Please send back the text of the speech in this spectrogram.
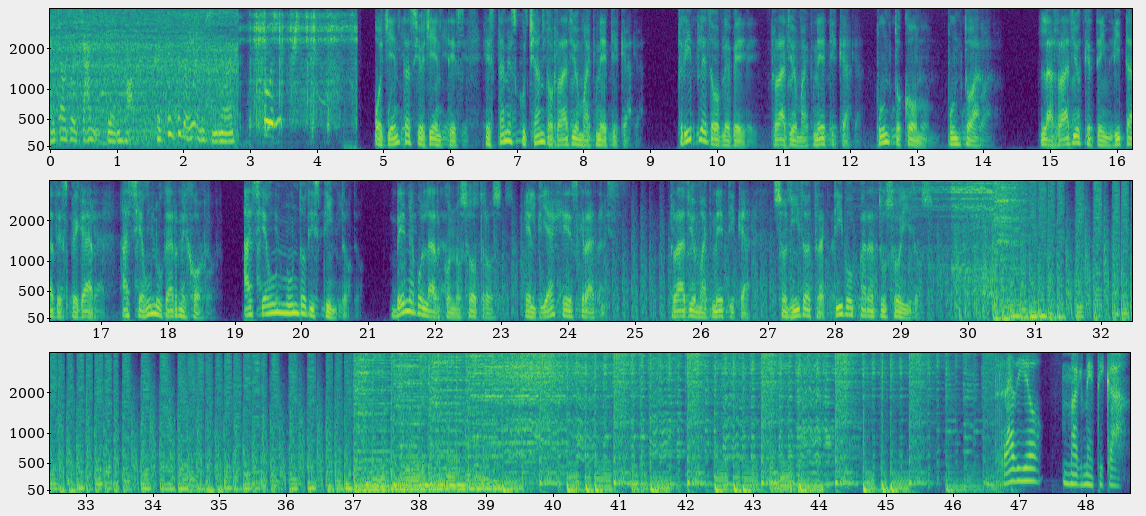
才叫做家里边哈。可是这个问题呢？ Oyentas y oyentes están escuchando Radio Magnética. www.radiomagnética.com.ar La radio que te invita a despegar hacia un lugar mejor, hacia un mundo distinto. Ven a volar con nosotros, el viaje es gratis. Radio Magnética, sonido atractivo para tus oídos. Radio Magnética.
